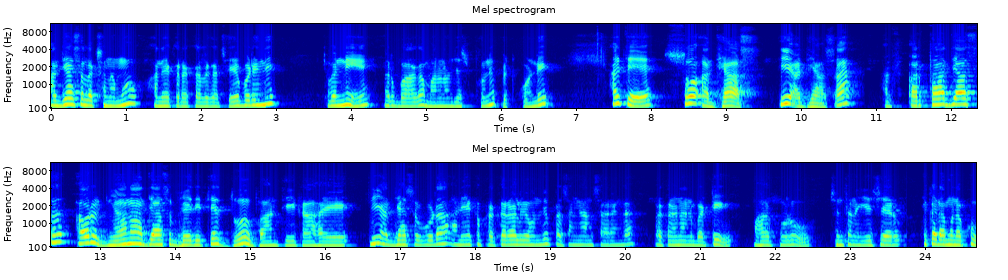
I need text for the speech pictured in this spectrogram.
అధ్యాస లక్షణము అనేక రకాలుగా చేయబడింది. ఇవన్నీ మీరు బాగా మననం చేసుకొని పెట్టుకోండి. అయితే సో అధ్యాస్ ఈ అధ్యాస అర్థాధ్యాస అవరు జ్ఞానాధ్యాస భేదితే దో భాంతి కాహే ఈ అధ్యాస కూడా అనేక ప్రకారాలుగా ఉంది. ప్రసంగానుసారంగా ప్రకరణాన్ని బట్టి మహాత్ములు చింతన చేశారు. ఇక్కడ మనకు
